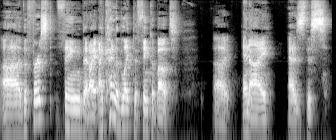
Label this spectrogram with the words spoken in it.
uh, the first thing that I, I kind of like to think about uh, NI as this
